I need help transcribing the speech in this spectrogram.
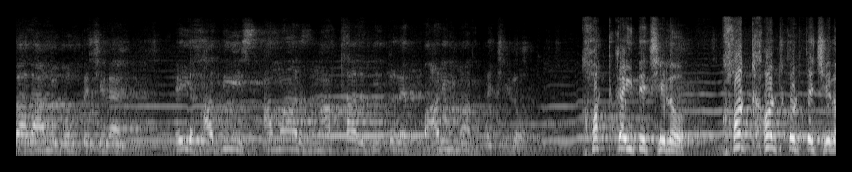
তাআলা আমি বলতেছিলেন, এই হাদিস আমার মাথার ভিতরে পাড়ি মারতেছিল, খটকাইতেছিল, খটখট করতেছিল।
